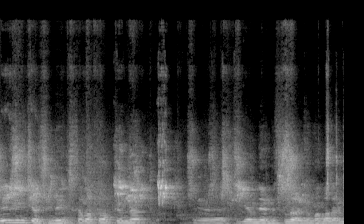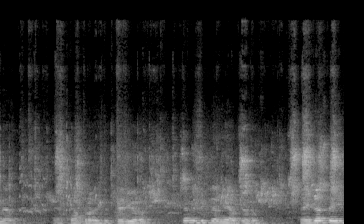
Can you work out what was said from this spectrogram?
Evimin içerisindeyim. Sabah kalktığımda e, yemlerini, sularını, mamalarını e, kontrol edip veriyorum. Temizliklerini yapıyorum. Ejder Bey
